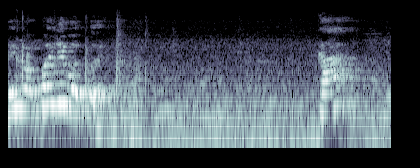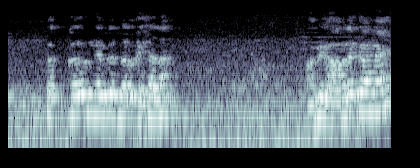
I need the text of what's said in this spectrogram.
मी ओपनली बोलतोय. का? तर कर नेमकं दर कशाला? आम्ही घाबरले का नाही?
